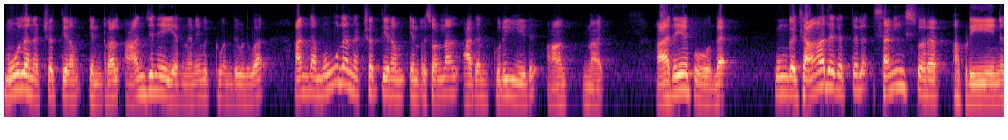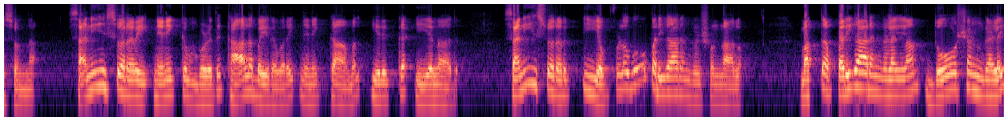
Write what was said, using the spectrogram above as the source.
மூல நட்சத்திரம் என்றால் ஆஞ்சநேயர் நினைவுக்கு வந்து விடுவார். அந்த மூல நட்சத்திரம் என்று சொன்னால் அதன் குறியீடு ஆண் நாய். அதே போல உங்க ஜாதகத்துல சனீஸ்வரர் அப்படின்னு சொன்னார் சனீஸ்வரரை நினைக்கும் பொழுது காலபைரவரை நினைக்காமல் இருக்க இயலாது. சனீஸ்வரருக்கு எவ்வளவோ பரிகாரங்கள் சொன்னாலும் மற்ற பரிகாரங்களெல்லாம் தோஷங்களை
